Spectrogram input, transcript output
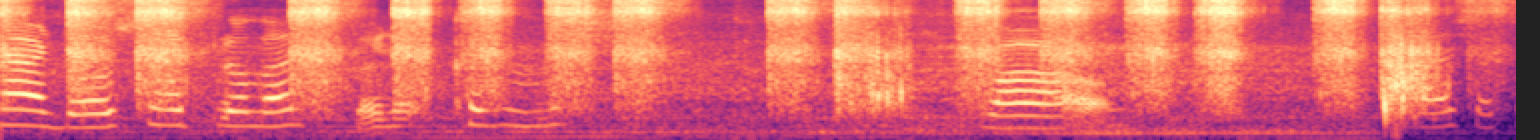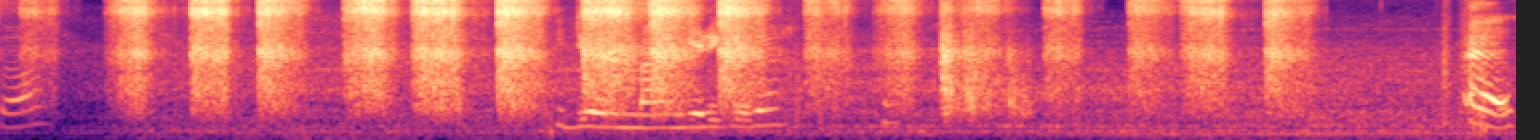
Nerede olsun hep buralar böyle kazınmış. Ben geri geri. Evet.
